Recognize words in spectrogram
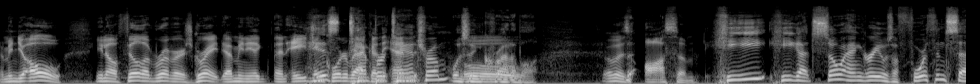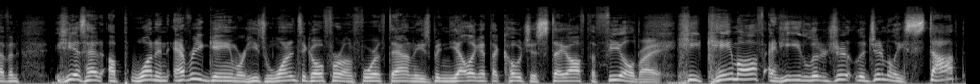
I mean, you oh, you know, Philip Rivers, great. I mean, an aging His quarterback. temper the end- tantrum was Oh, incredible. It was awesome. He he got so angry. It was a fourth and seven. He has had a one in every game where he's wanted to go for it on fourth down. And he's been yelling at the coaches, "Stay off the field." Right. He came off and he legit, legitimately stopped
